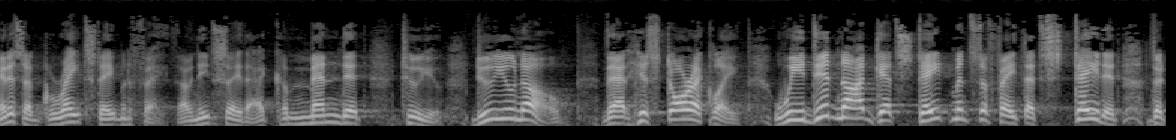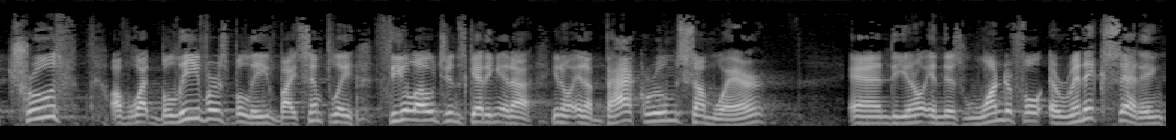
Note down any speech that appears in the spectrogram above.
and it's a great statement of faith. I need to say that. I commend it to you. Do you know that historically we did not get statements of faith that stated the truth of what believers believe by simply theologians getting in a you know in a back room somewhere and you know in this wonderful Irenic setting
